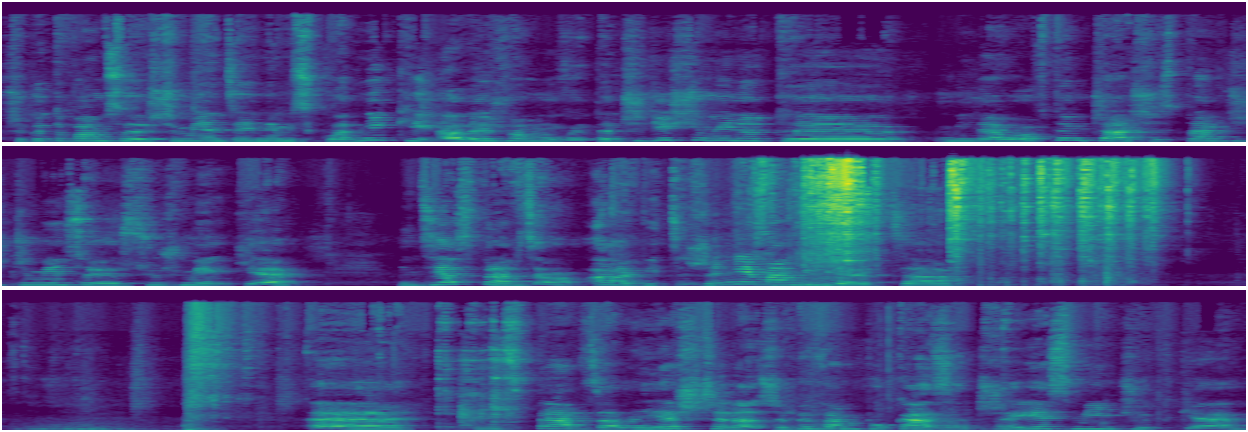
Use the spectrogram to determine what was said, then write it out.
przygotowałam sobie jeszcze między innymi składniki, ale już Wam mówię, te 30 minut e, minęło w tym czasie, sprawdzić czy mięso jest już miękkie, więc ja sprawdzałam, ale widzę, że nie mam widelca. E, więc sprawdzam jeszcze raz, żeby Wam pokazać, że jest mięciutkie.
